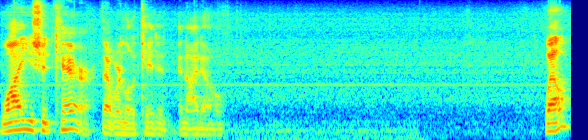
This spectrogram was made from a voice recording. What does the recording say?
Why you should care that we're located in Idaho. Well,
